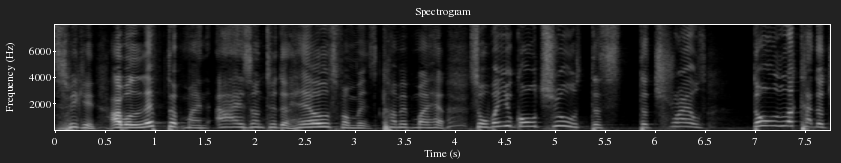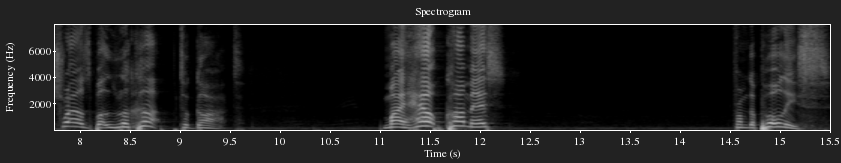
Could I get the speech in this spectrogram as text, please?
speaking, I will lift up mine eyes unto the hills from whence cometh my help. So when you go through the, the trials, don't look at the trials, but look up to God. My help cometh from the police.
